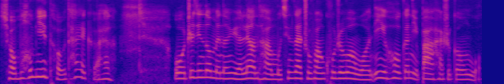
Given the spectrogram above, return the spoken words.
小猫咪头，太可爱了。我至今都没能原谅他。母亲在厨房哭着问我：“你以后跟你爸还是跟我？”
